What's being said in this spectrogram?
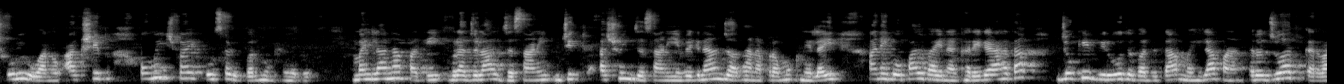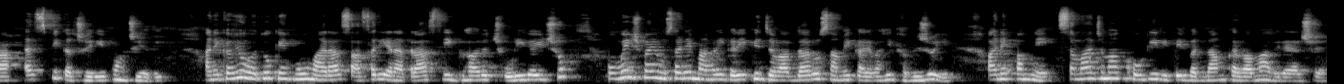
છોડ્યું હોવાનો આક્ષેપ ઉમેશભાઈ કુસળ ઉપર મૂક્યો હતો. મહિલાના પતિ વ્રજલાલ જસાણી જીત અશ્વિન જસાણીએ વિજ્ઞાન જાથાના પ્રમુખને લઈ અને ગોપાલભાઈના ઘરે ગયા હતા, જો કે વિરોધ વધતા મહિલા પણ રજૂઆત કરવા એસપી કચેરીએ પહોંચી હતી. અને કહ્યું હતું કે, હું મારા સાસરિયાના ત્રાસથી ઘર છોડી રહી છું. ઉમેશભાઈ ઉસાડે માંગણી કરી કે જવાબદારો સામે કાર્યવાહી થવી જોઈએ અને અમને સમાજમાં ખોટી રીતે બદનામ કરવામાં આવી રહ્યા છે.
